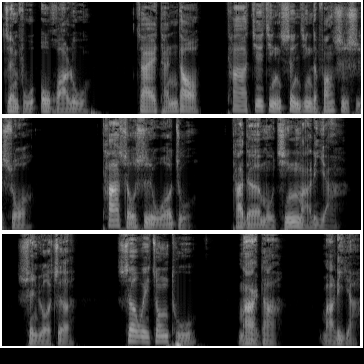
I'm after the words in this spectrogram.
征服欧华路在谈到他接近圣经的方式时说。他熟识我主，他的母亲玛利亚、圣若瑟、十二位宗徒、马尔大、玛利亚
